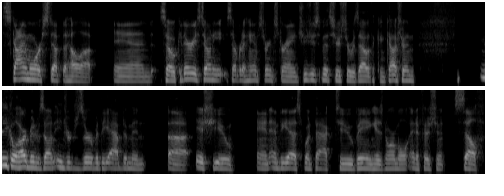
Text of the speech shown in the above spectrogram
Skyy Moore stepped the hell up, and so Kadarius Toney suffered a hamstring strain. Juju Smith-Schuster was out with a concussion. Mecole Hardman was on injured reserve with the abdomen uh, issue, and MVS went back to being his normal inefficient self.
